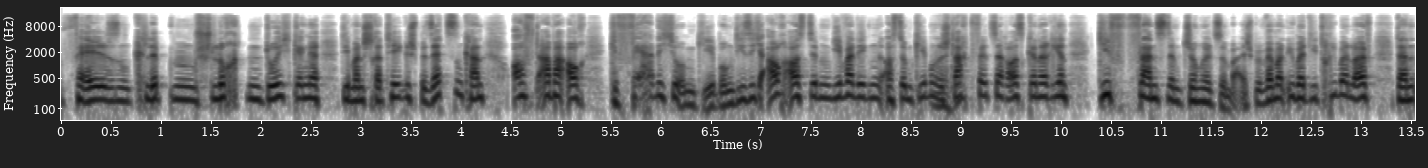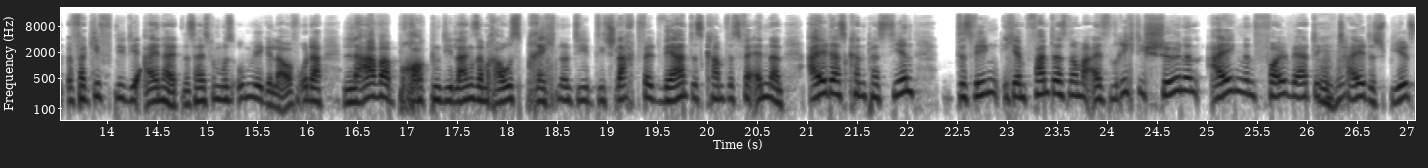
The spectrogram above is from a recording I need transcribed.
Felsen, Klippen, Schluchten, Durchgänge, die man strategisch besetzen kann, oft aber auch gefährliche Umgebungen, die sich auch aus dem jeweiligen, aus der Umgebung des mhm. Schlachtfelds heraus generieren. Giftpflanzen im Dschungel zum Beispiel. Wenn man über die drüber läuft, dann vergiften die die Einheiten. Das heißt, man muss Umwege laufen oder Lavabrocken, die langsam rausbrechen und die, die Schlachtfeld während des Kampfes verändern. All das kann passieren deswegen, ich empfand das nochmal als einen richtig schönen, eigenen, vollwertigen mhm. Teil des Spiels,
